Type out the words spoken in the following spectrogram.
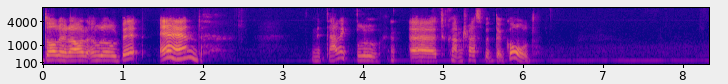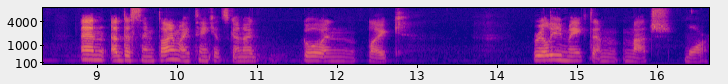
dull it out a little bit. And metallic blue uh, to contrast with the gold. And at the same time I think it's gonna go and like really make them match more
